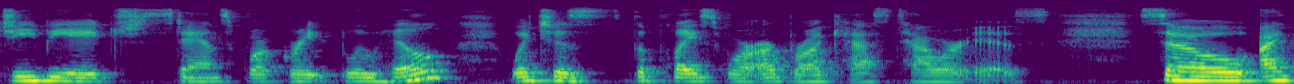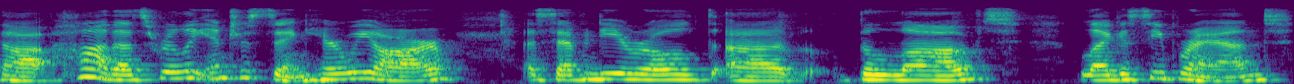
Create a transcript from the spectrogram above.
GBH stands for Great Blue Hill, which is the place where our broadcast tower is. So I thought, huh, that's really interesting. Here we are, a 70 year old uh, beloved legacy brand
